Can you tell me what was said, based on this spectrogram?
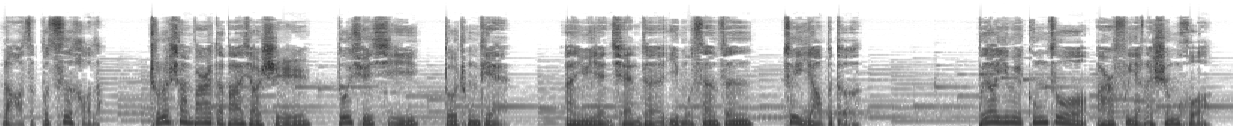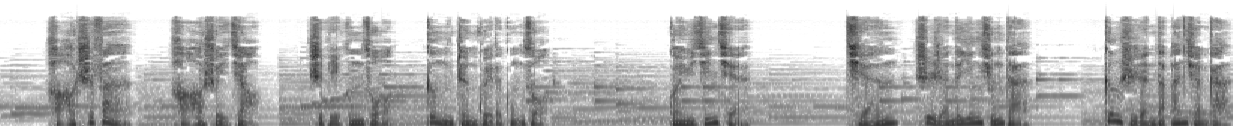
老子不伺候了。”除了上班的八小时，多学习，多充电，安于眼前的一亩三分最要不得。不要因为工作而敷衍了生活，好好吃饭，好好睡觉。是比工作更珍贵的工作。关于金钱，钱是人的英雄胆，更是人的安全感。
